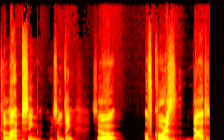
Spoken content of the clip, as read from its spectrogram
collapsing or something. So, of course, that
